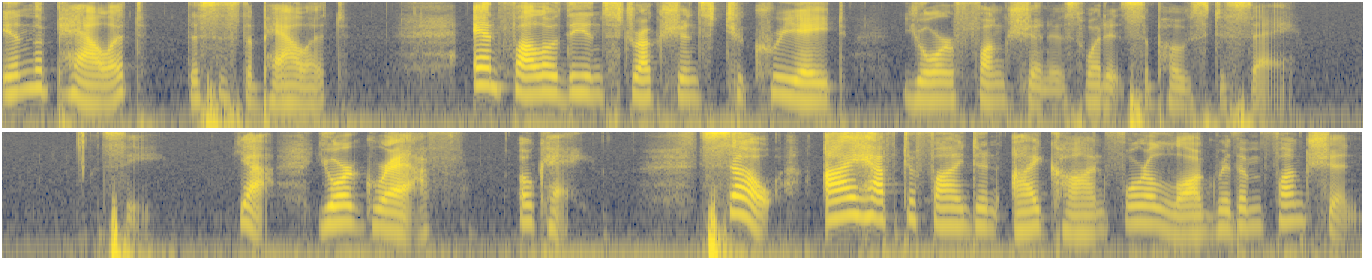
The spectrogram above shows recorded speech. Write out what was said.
in the palette, this is the palette, and follow the instructions to create your function is what it's supposed to say. Let's see. Yeah, your graph. Okay. So I have to find an icon for a logarithm function.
